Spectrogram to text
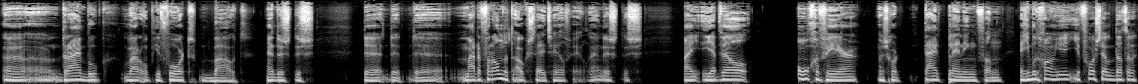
eh, draaiboek waarop je voortbouwt. Dus, dus de, de, de, maar er verandert ook steeds heel veel. Hè. Dus, dus, maar je hebt wel ongeveer een soort tijdplanning van. Je moet gewoon je, je voorstellen dat er.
